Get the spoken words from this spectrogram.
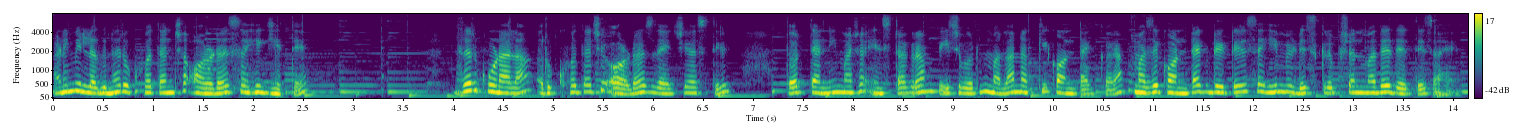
आणि मी लग्न रुखवतांच्या ऑर्डर्सही घेते. जर कुणाला रुखवताची ऑर्डर्स द्यायची असतील तर त्यांनी माझ्या इंस्टाग्राम पेजवरून मला नक्की कॉन्टॅक्ट करा. माझे कॉन्टॅक्ट डिटेल्सही मी डिस्क्रिप्शनमध्ये देतेच आहे.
